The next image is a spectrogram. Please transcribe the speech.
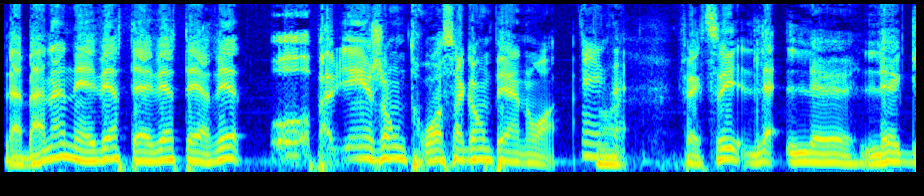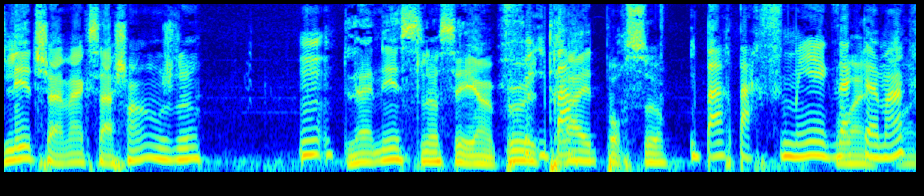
La banane est verte, est verte, est verte. Oh, pas bien jaune, trois secondes, puis elle est noire. Exact. Fait que, tu sais, le, le, le glitch avant que ça change, là, Mm. l'anis, là, c'est un peu hyper- traite pour ça. hyper parfumé, exactement. Ouais,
